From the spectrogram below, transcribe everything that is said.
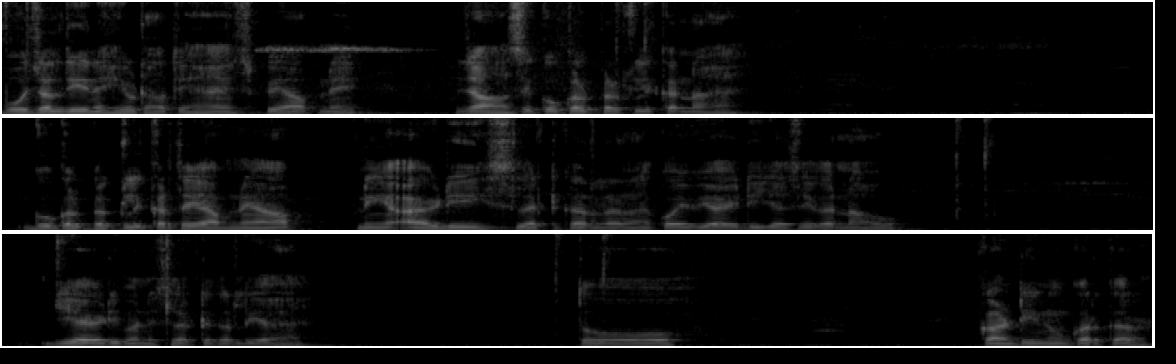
वो जल्दी नहीं उठाते हैं। इस पर आपने जहाँ से गूगल पर क्लिक करना है। गूगल पर क्लिक करते ही आपने आप अपनी आईडी सेलेक्ट कर लेना है। कोई भी आईडी जैसे करना हो। जी आईडी मैंने सेलेक्ट कर लिया है। तो कंटिन्यू कर कर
